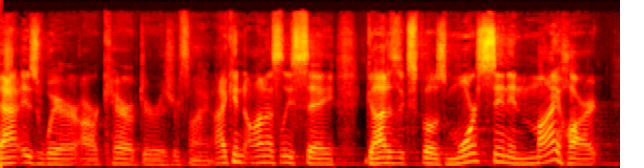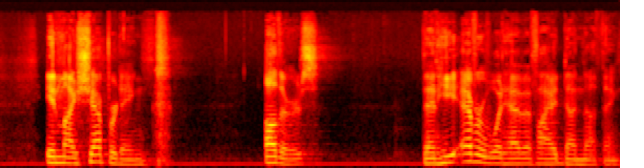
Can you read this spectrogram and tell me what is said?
That is where our character is refined. I can honestly say God has exposed more sin in my heart in my shepherding others than he ever would have if I had done nothing.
